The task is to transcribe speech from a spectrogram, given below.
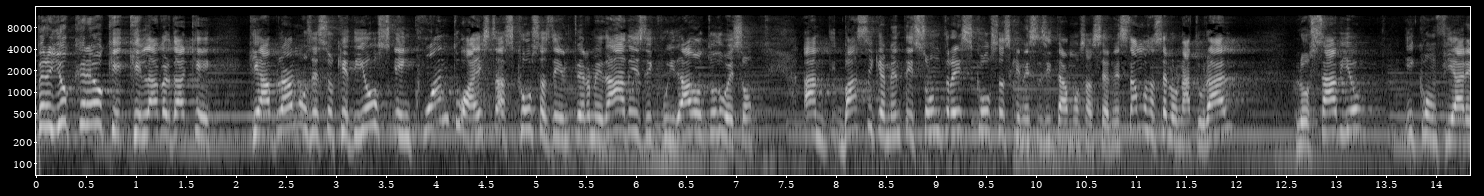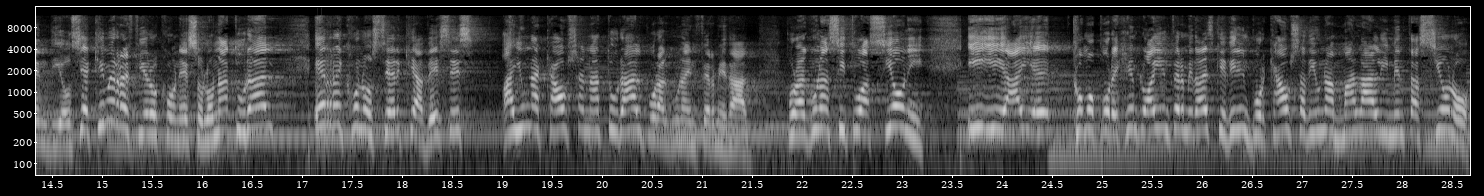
pero yo creo que, que la verdad que, que hablamos de eso, que Dios en cuanto a estas cosas de enfermedades, de cuidado, todo eso, básicamente son tres cosas que necesitamos hacer. Necesitamos hacer lo natural, lo sabio y confiar en Dios. ¿Y a qué me refiero con eso? Lo natural es reconocer que a veces hay una causa natural por alguna enfermedad, por alguna situación y, y, hay, eh, como por ejemplo, hay enfermedades que vienen por causa de una mala alimentación o,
